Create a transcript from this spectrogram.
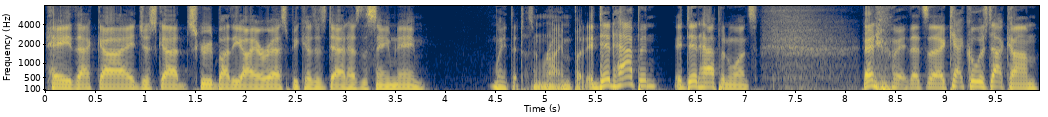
Hey, that guy just got screwed by the IRS because his dad has the same name. Wait, that doesn't rhyme, but it did happen. It did happen once. Anyway, that's uh, catcoolers.com.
